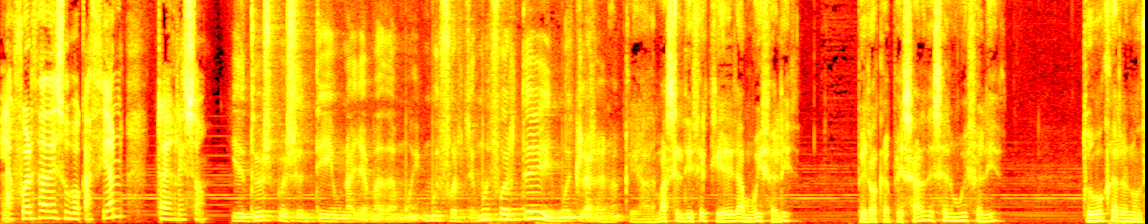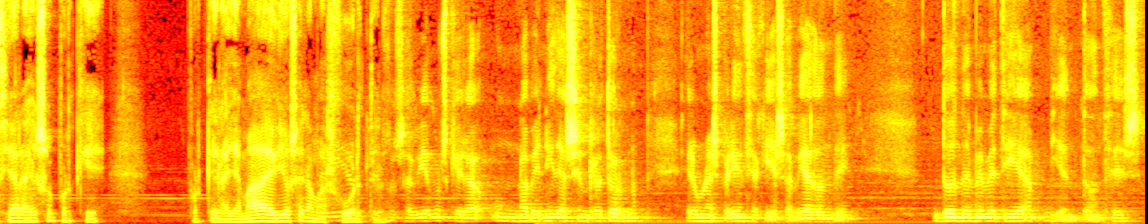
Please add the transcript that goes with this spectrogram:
La fuerza de su vocación regresó. Y entonces pues sentí una llamada muy, muy fuerte, muy fuerte y muy clara, ¿no? Que además él dice que era muy feliz, pero que a pesar de ser muy feliz, tuvo que renunciar a eso porque, porque la llamada de Dios era más fuerte. ¿no? Nosotros sabíamos que era una venida sin retorno, era una experiencia que ya sabía dónde, dónde me metía y entonces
